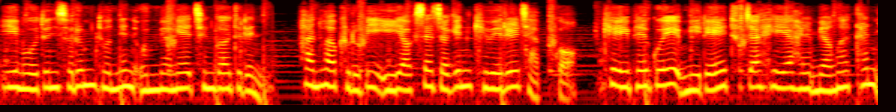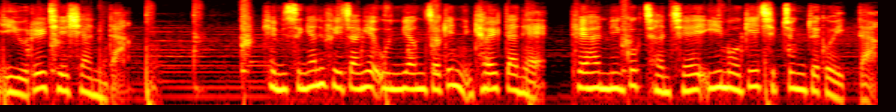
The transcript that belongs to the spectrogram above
이 모든 소름 돋는 운명의 증거들은 한화그룹이 이 역사적인 기회를 잡고 K배구의 미래에 투자해야 할 명확한 이유를 제시한다. 김승현 회장의 운명적인 결단에 대한민국 전체의 이목이 집중되고 있다.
